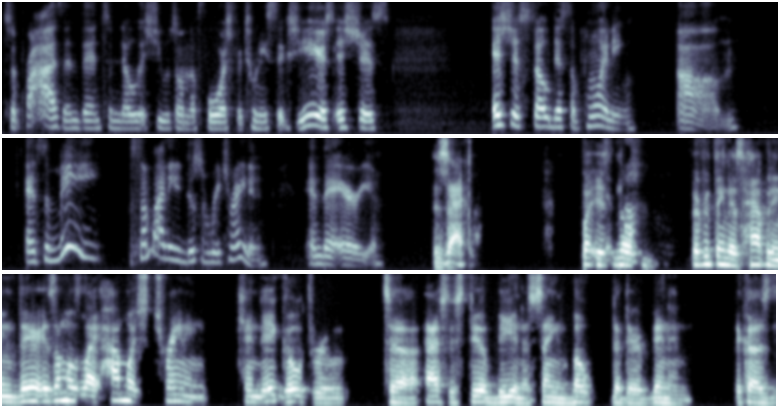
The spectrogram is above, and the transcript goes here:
surprised. And then to know that she was on the force for 26 years, it's just, it's just so disappointing. Um, and to me, somebody need to do some retraining in that area. Exactly. But it's no everything that's happening there is almost like how much training can they go through to actually still be in the same boat that they've been in? Because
